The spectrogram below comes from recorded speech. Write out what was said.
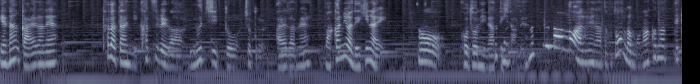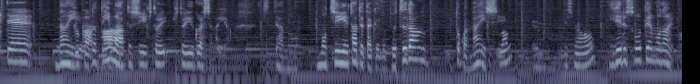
やなんかあれだね。ただ単に勝部が無知とちょっとあれだね。バカにはできないそう。ことになってきたね。仏壇のあれになってほとんどもうなくなってきてないよ。だって今私一人一人暮らしじゃないやあの持ち家建てたけど仏壇とかないし、でしょ？入れる想定もないな。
